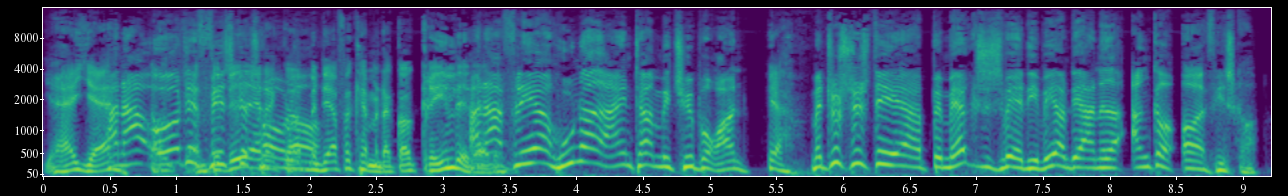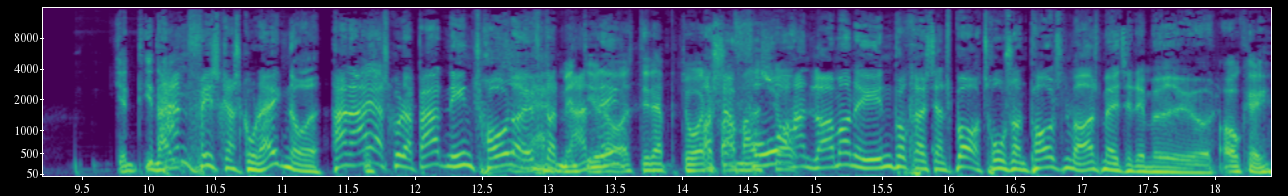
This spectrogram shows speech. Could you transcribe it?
Ja, ja. Han har otte godt, Men derfor kan man da godt grine lidt Han har det. flere hundrede ejendomme i Typeron. Ja. Men du synes, det er bemærkelsesværdigt ved, om det er, han hedder Anker og er fisker. ja nej, Han fisker sgu da ikke noget. Han ejer sgu da bare den ene trawler efter den anden, det er ikke? også, det, der, det var og så bare meget sjovt. han lommerne inde på Christiansborg. Trosson Poulsen var også med til det møde i øvrigt. Okay.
